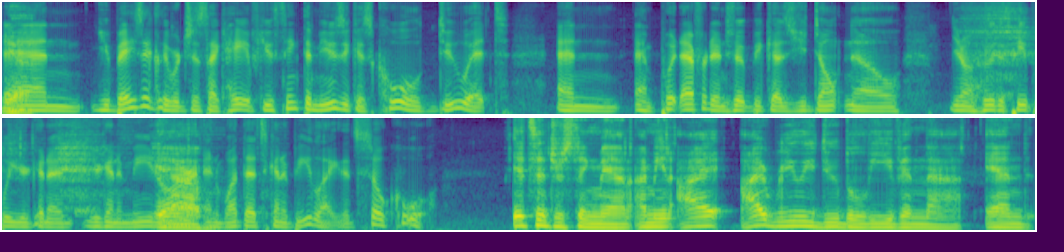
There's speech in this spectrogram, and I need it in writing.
Yeah. And you basically were just like, hey, if you think the music is cool, do it and and put effort into it because you don't know, you know, who the people you're gonna you're gonna meet Yeah. are and what that's gonna be like. That's so cool. it's interesting man i mean i i really do believe in that and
